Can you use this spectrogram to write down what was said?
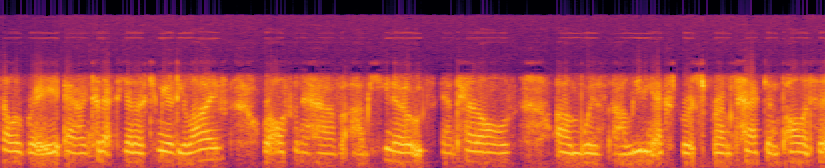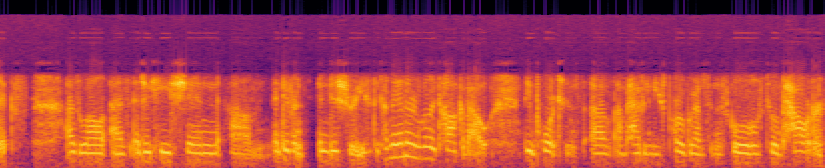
celebrate and connect together as community live. We're also going to have um, keynotes and panels um, with uh, leading experts from tech and politics, as well as education um, and different industries to come together and really talk about the importance of um, having these programs in the schools to empower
